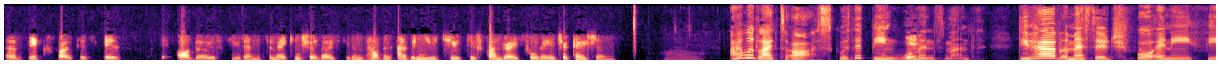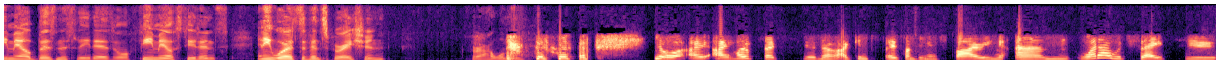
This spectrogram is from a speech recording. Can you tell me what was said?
a big focus is are those students and making sure those students have an avenue to, to fundraise for their education. I would like to ask, with it being Women's Month, do you have a message for any female business leaders or female students? Any words of inspiration for our women? yeah, I, I hope that you know I can say something inspiring. Um, what I would say to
